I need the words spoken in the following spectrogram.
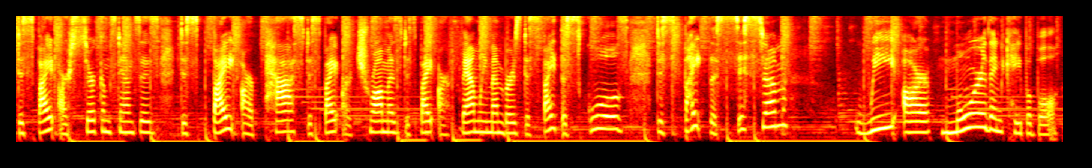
Despite our circumstances, despite our past, despite our traumas, despite our family members, despite the schools, despite the system, we are more than capable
